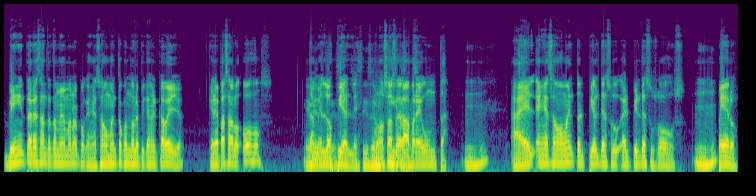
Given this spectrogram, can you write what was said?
Bien interesante también, Manuel, porque en ese momento cuando le pican el cabello, ¿Qué le pasa a los ojos? También los pierde. Uno se hace la pregunta. A él en ese momento él pierde, su, él pierde sus ojos. Pero,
